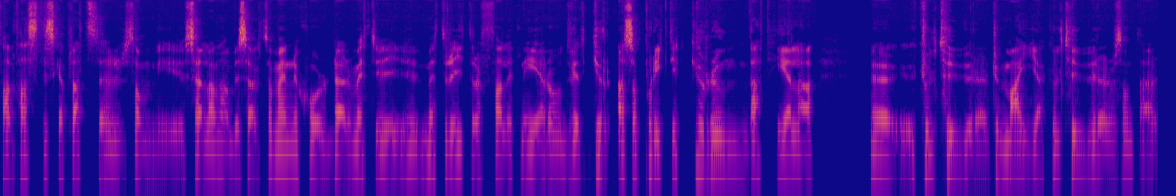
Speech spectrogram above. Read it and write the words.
fantastiska platser som sällan har besökts av människor där meteoriter har fallit ner och du vet, alltså på riktigt grundat hela eh, kulturer, typ maya-kulturer och sånt där.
